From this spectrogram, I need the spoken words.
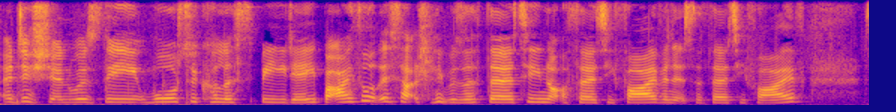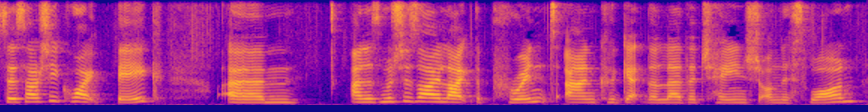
addition was the watercolour Speedy, but I thought this actually was a 30, not a 35, and it's a 35. So it's actually quite big. Um, and as much as I like the print and could get the leather changed on this one,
